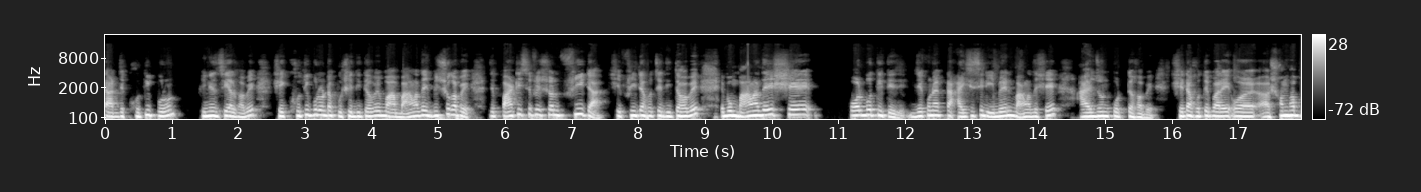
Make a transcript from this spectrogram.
তার যে ক্ষতিপূরণ ফিনান্সিয়াল ভাবে সেই ক্ষতিপূরণটা পুষিয়ে দিতে হবে বা বাংলাদেশ বিশ্বকাপে যে পার্টিসিপেশন ফিটা সেই ফিটা হচ্ছে দিতে হবে এবং বাংলাদেশে পরবর্তীতে যে কোনো একটা আইসিসির ইভেন্ট বাংলাদেশে আয়োজন করতে হবে। সেটা হতে পারে সম্ভাব্য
